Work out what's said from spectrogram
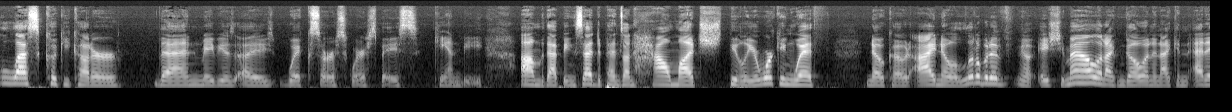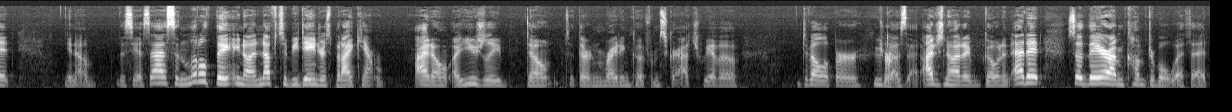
less cookie cutter than maybe a, a Wix or a Squarespace can be. Um, with that being said, depends on how much people you're working with. No code. I know a little bit of you know, HTML, and I can go in and I can edit, you know, the CSS and little thing, you know, enough to be dangerous. But I can't. I don't. I usually don't sit there and writing code from scratch. We have a developer who Sure. does that. I just know how to go in and edit. So there, I'm comfortable with it.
